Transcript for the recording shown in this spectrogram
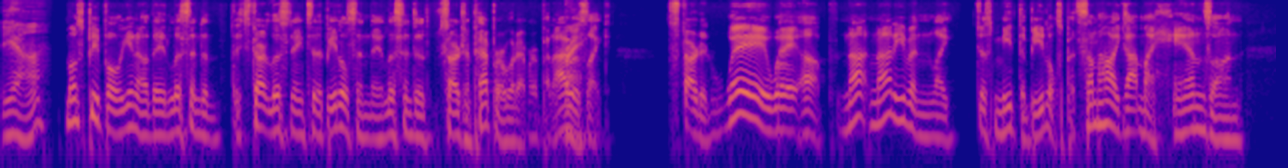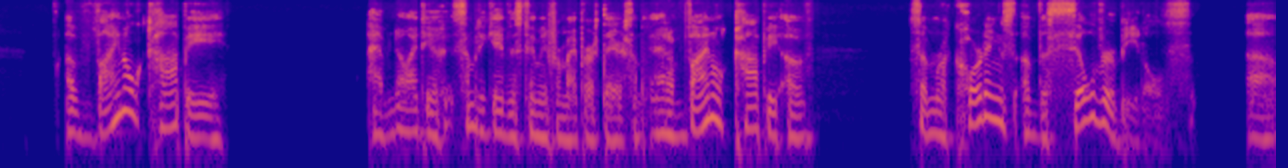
Yeah. Most people, you know, they listen to they start listening to the Beatles and they listen to Sergeant Pepper or whatever. But I right. was like started way, way up. Not not even like just meet the Beatles, but somehow I got my hands on a vinyl copy. I have no idea. Somebody gave this to me for my birthday or something. I had a vinyl copy of some recordings of the Silver Beetles, uh,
